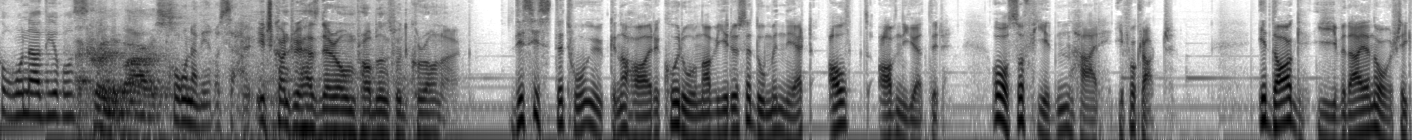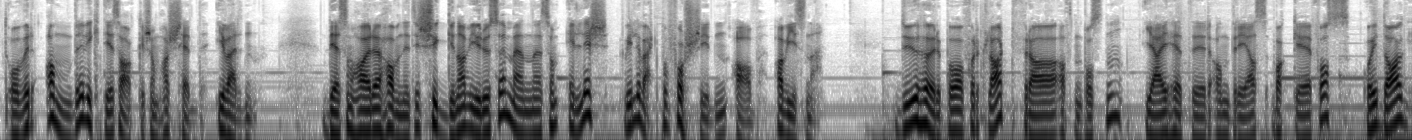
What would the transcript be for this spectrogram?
Coronavirus. Coronaviruset. Each country has their own problems with corona. De siste to ukene har koronaviruset dominert alt av nyheter, og også feeden her i Forklart. I dag gir vi deg en oversikt over andre viktige saker som har skjedd i verden. Det som har havnet i skyggen av viruset, men som ellers ville vært på forsiden av avisene. Du hører på Forklart fra Aftenposten. Jeg heter Andreas Bakke Foss, og i dag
